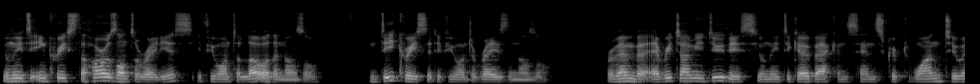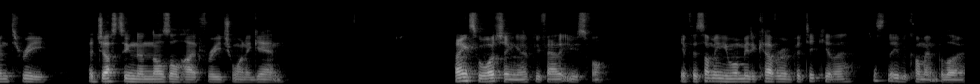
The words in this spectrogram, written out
You'll need to increase the horizontal radius if you want to lower the nozzle, and decrease it if you want to raise the nozzle. Remember, every time you do this, you'll need to go back and send script 1, 2, and 3, adjusting the nozzle height for each one again. Thanks for watching, I hope you found it useful. If there's something you want me to cover in particular, just leave a comment below.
